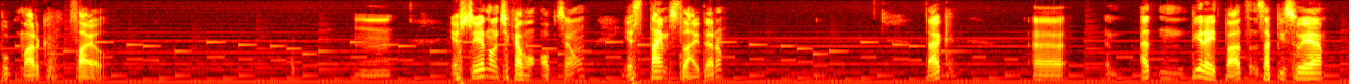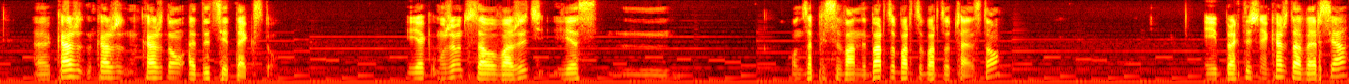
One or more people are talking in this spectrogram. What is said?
bookmark file. Mm. Jeszcze jedną ciekawą opcją jest Time Slider. Tak? PiratePad zapisuje e, każ, każ, każdą edycję tekstu. I jak możemy tu zauważyć, jest mm, on zapisywany bardzo, bardzo, bardzo często. I praktycznie każda wersja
